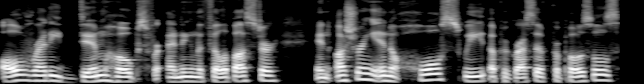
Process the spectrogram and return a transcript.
already dim hopes for ending the filibuster and ushering in a whole suite of progressive proposals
